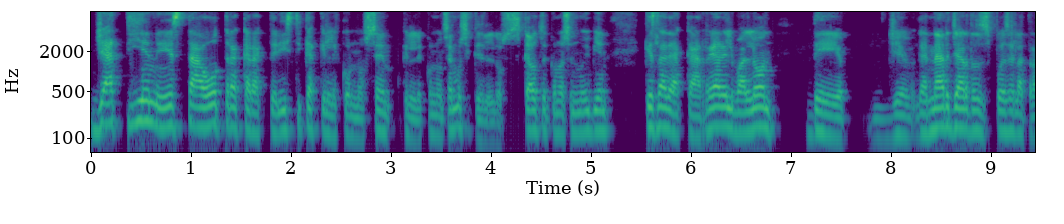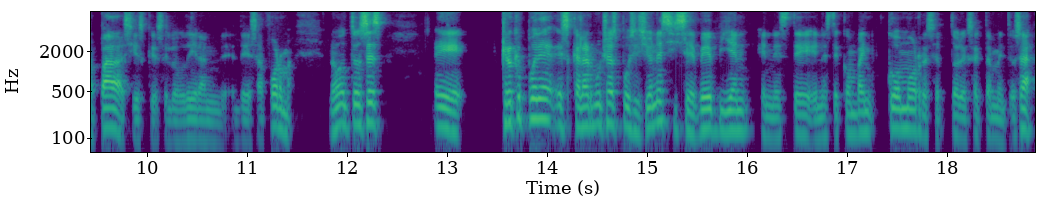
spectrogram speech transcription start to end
ya tiene esta otra característica que le, conocemos, que le conocemos y que los scouts le conocen muy bien, que es la de acarrear el balón, de ganar yardas después de la atrapada, si es que se lo dieran de, esa forma, ¿no? Entonces, eh, creo que puede escalar muchas posiciones y se ve bien en este, en este combine como receptor exactamente. O sea,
